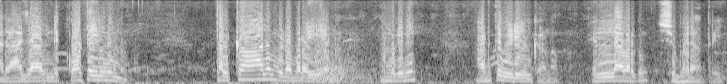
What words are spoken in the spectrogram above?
രാജാവിന്റെ കോട്ടയിൽ നിന്നും തൽക്കാലം വിട പറയുകയാണ്. നമുക്കിനി അടുത്ത വീഡിയോയിൽ കാണാം. എല്ലാവർക്കും ശുഭരാത്രി.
